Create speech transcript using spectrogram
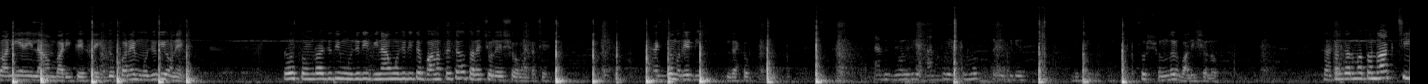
বানিয়ে নিলাম বাড়িতে। ভাই দোকানে মজুরি অনেক। তো তোমরা যদি মজুরি বিনা মজুরিতে বানাতে চাও তাহলে চলে এসো আমার কাছে। একদম রেডি দেখো। খুব সুন্দর বালিশ হলো। এখনকার মতন রাখছি।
